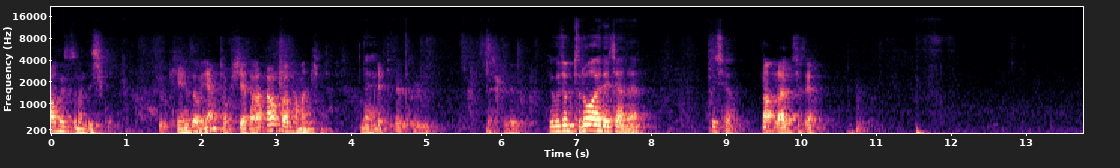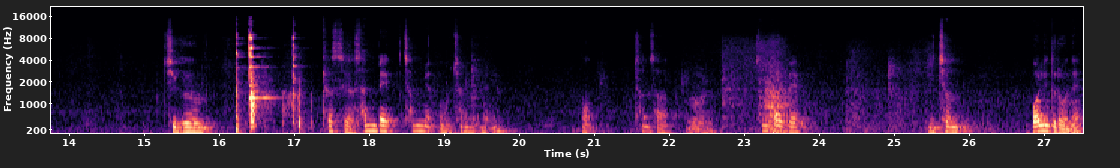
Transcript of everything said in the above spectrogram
화분 소스 만드시고 이렇게 해서 그냥 접시에다가 따로따로 담아주시면 돼요. 네. 네. 왜 돌려? 네, 그래도. 이거 좀 들어와야 되지 않아요? 그렇죠. 아 라이브 쳤어요? 지금 켰어요. 300, 1000명, 어, 1000명, 어, 1004, 1800, 2000 빨리 들어오네.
